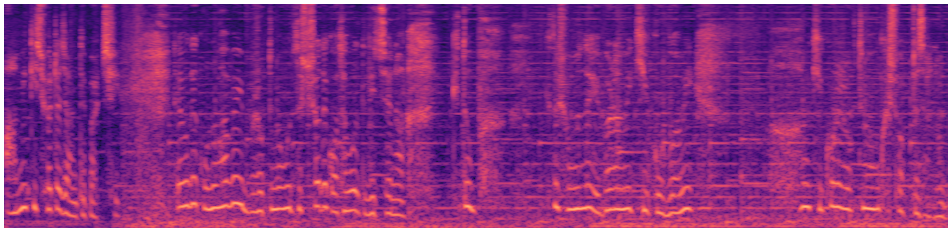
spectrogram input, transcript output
আমি কিছু একটা জানতে পারছি। তাই আমাকে কোনোভাবেই রক্তিমবাবুর সাথে কথা বলতে দিচ্ছে না। কিন্তু কিন্তু সম্বন্ধে এবার আমি কি করব? আমি আমি কী করে রক্তিমবাবুকে সবটা জানাব?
